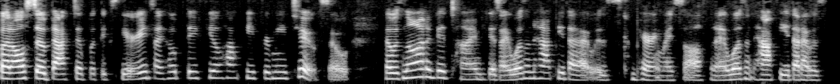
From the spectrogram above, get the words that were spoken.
but also backed up with experience, I hope they feel happy for me too. So it was not a good time because I wasn't happy that I was comparing myself and I wasn't happy that I was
